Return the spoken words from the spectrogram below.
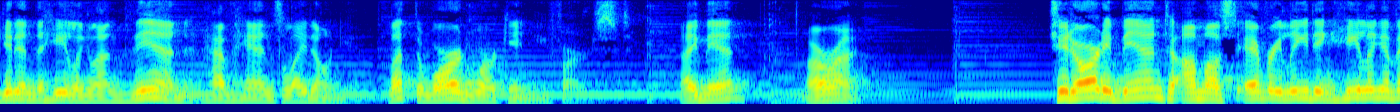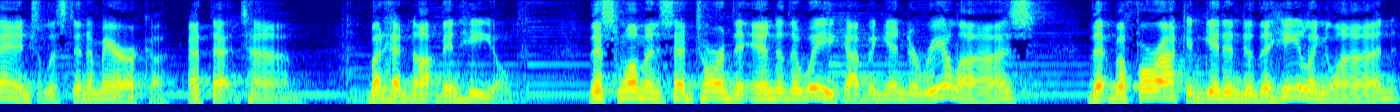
get in the healing line. Then have hands laid on you. Let the word work in you first. Amen. All right. She had already been to almost every leading healing evangelist in America at that time, but had not been healed. This woman said, Toward the end of the week, I began to realize that before I could get into the healing line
